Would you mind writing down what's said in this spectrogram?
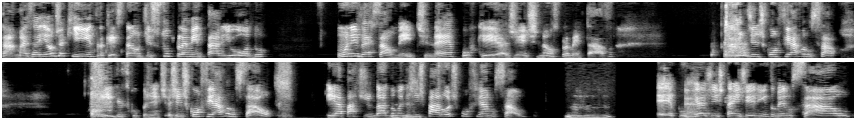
Tá, mas aí onde é que entra a questão de suplementar iodo universalmente, né? Porque a gente não suplementava, a gente confiava no sal. Desculpa, gente. A gente confiava no sal e a partir de um dado momento uhum. a gente parou de confiar no sal. Uhum. É porque é. a gente está ingerindo menos sal,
